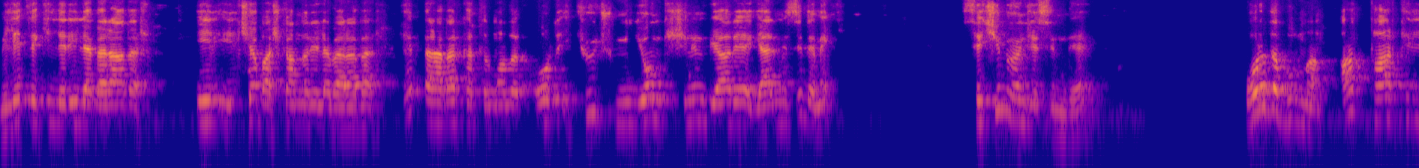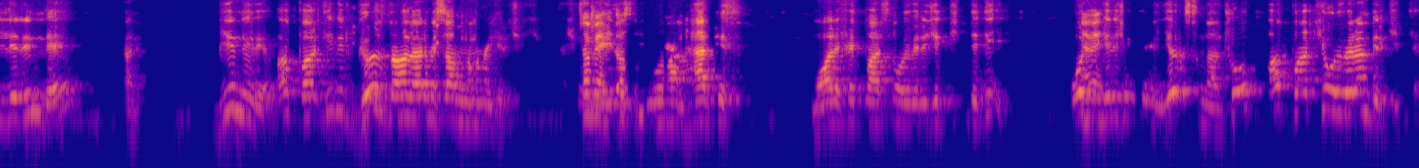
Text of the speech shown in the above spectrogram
milletvekilleriyle beraber, il ilçe başkanlarıyla beraber hep beraber katılmaları, orada 2-3 milyon kişinin bir araya gelmesi demek seçim öncesinde orada bulunan AK Partililerin de yani bir nevi AK Parti'ye bir gözdağı vermesi anlamına gelecek. Şimdi Tabii, meydanda bulunan herkes muhalefet partisine oy verecek kitle değil. O Evet. geleceklerin yarısından çoğu AK Parti'ye oy veren bir kitle.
